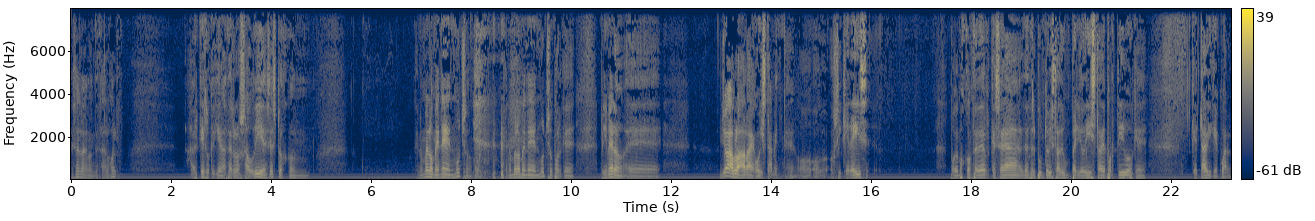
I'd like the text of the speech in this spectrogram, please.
Esa es la grandeza del golf. A ver qué es lo que quieren hacer los saudíes estos con... Que no me lo meneen mucho. Que no me lo meneen mucho porque, primero, eh, yo hablo ahora egoístamente. ¿eh? O, si queréis, podemos conceder que sea desde el punto de vista de un periodista deportivo que, que tal y que cual.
